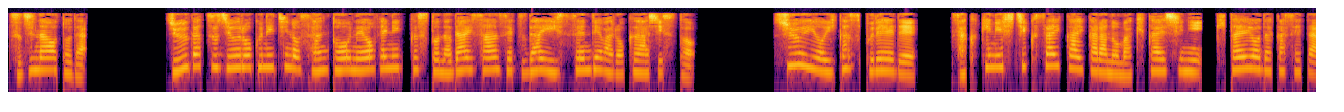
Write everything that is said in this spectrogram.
辻直人だ。10月16日の3投ネオフェニックスと名第3節第1戦では6アシスト。周囲を生かすプレーで、昨季西地区再開からの巻き返しに期待を抱かせた。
